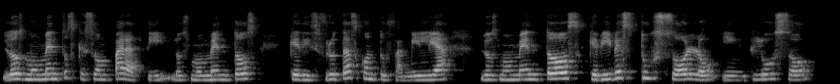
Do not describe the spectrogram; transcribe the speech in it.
los momentos que son para ti, los momentos que disfrutas con tu familia, los momentos que vives tú solo, incluso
